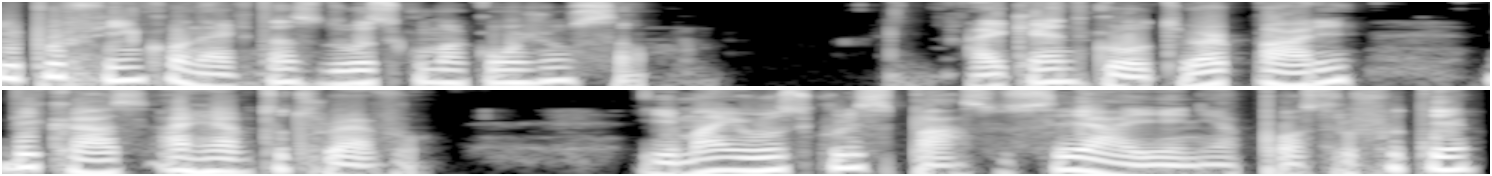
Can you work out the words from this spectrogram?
E por fim, conecta as duas com uma conjunção. I can't go to your party because I have to travel. I maiúsculo, espaço C-A-N, apóstrofo T,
